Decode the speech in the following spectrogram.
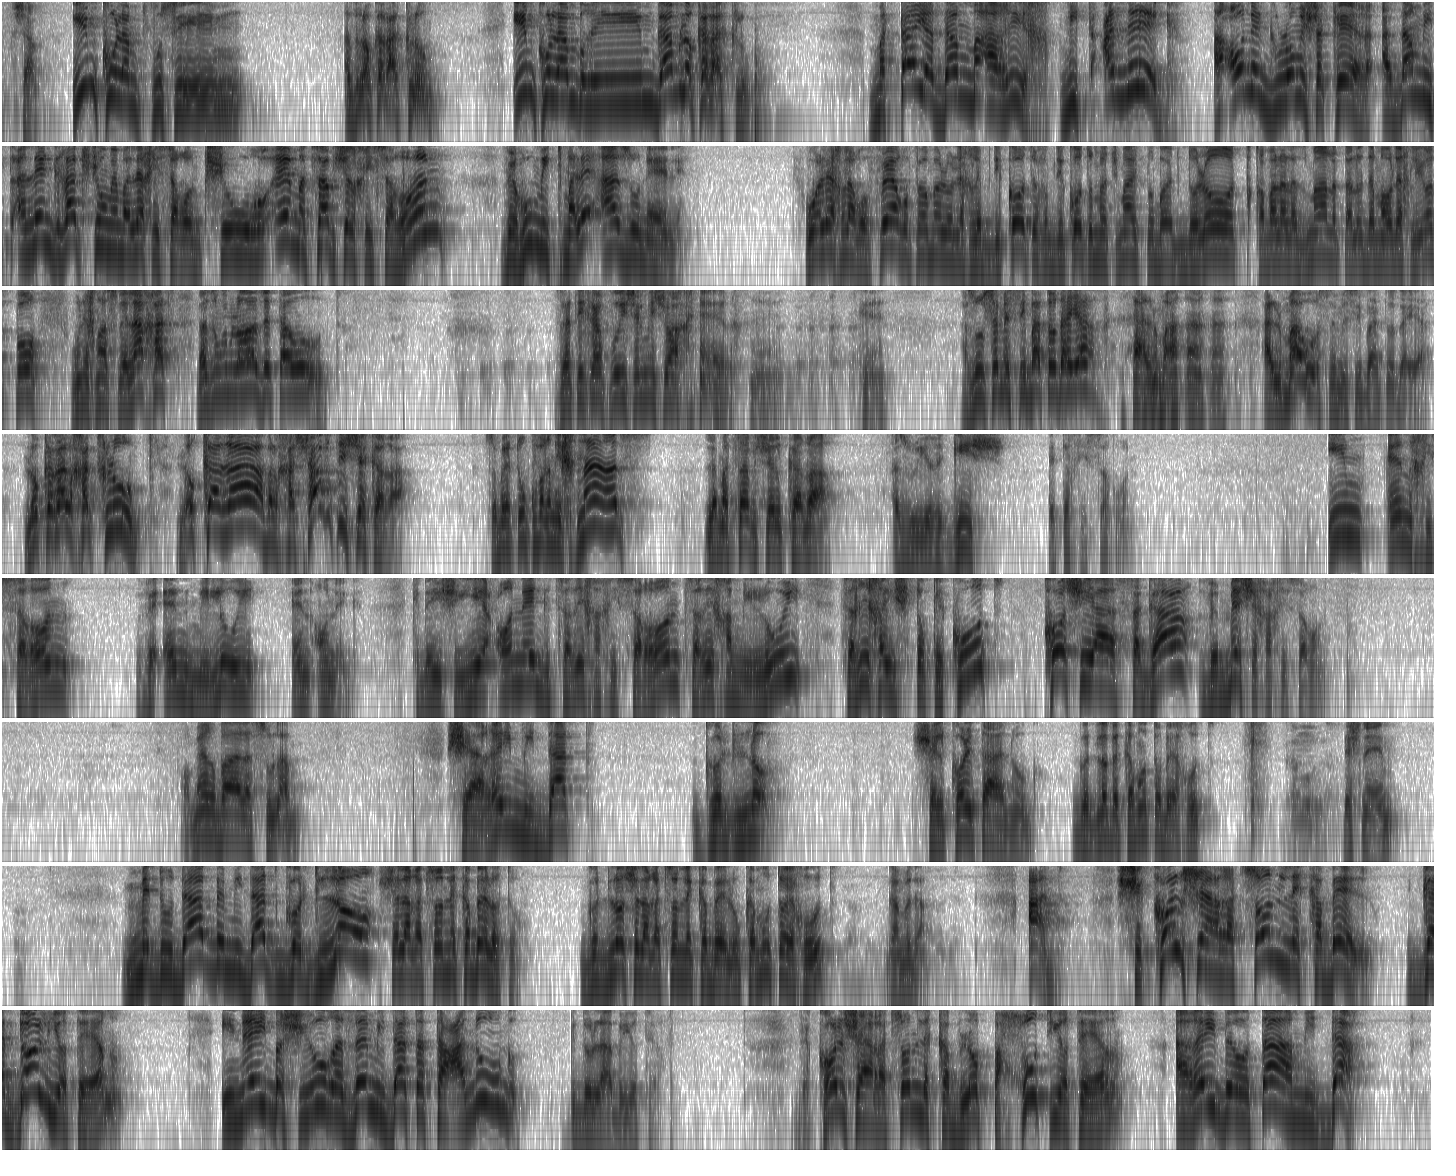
עכשיו, אם כולם דפוסים, אז לא קרה כלום. אם כולם בריאים, גם לא קרה כלום. מתי אדם מעריך, מתענג, העונג לא משקר, אדם מתענג רק כשהוא ממלא חיסרון. כשהוא רואה מצב של חיסרון והוא מתמלא, אז הוא נהנה. הוא הולך לרופא, הרופא אומר לו, הולך לבדיקות, הולך לבדיקות, הוא אומר, תשמע, יש פה בעיות גדולות, חבל על הזמן, אתה לא יודע מה הולך להיות פה, הוא נכנס ללחץ, ואז אומרים, לא, זה טעות. זה תיק רפואי של מישהו אחר. כן. אז הוא עושה מסיבת הודיה. על מה? על מה הוא עושה מסיבת הודיה? לא קרה לך כלום. לא קרה, אבל חשבתי שקרה. זאת אומרת, הוא כבר נכנס למצב של קרה. אז הוא הרגיש את החיסרון. אם אין חיסרון ואין מילוי, אין עונג. כדי שיהיה עונג צריך החיסרון, צריך המילוי, צריך ההשתוקקות, קושי ההשגה ומשך החיסרון. אומר בעל הסולם, שהרי מידת גודלו של כל תענוג, גודלו בכמות או באיכות? כמות. בשניהם. מדודה במידת גודלו של הרצון לקבל אותו. גודלו של הרצון לקבל הוא כמות או איכות? גם וגם. עד שכל שהרצון לקבל גדול יותר, הנה בשיעור הזה מידת התענוג גדולה ביותר. וכל שהרצון לקבלו פחות יותר, הרי באותה המידה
